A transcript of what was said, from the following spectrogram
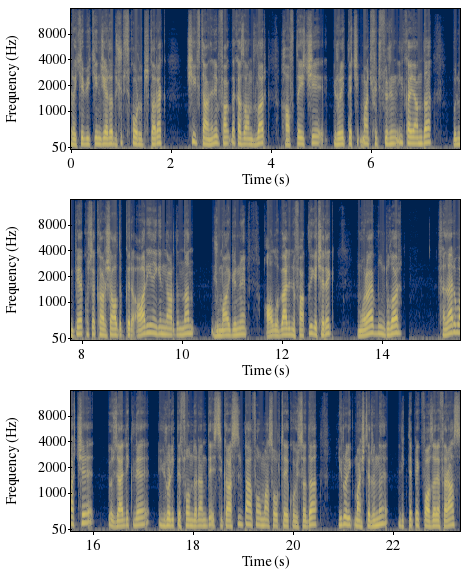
rakibi ikinci yarıda düşük skorda tutarak çift taneli bir farkla kazandılar. Hafta içi Euroleague'de çift maç fikstürünün ilk ayağında Olympiakos'a karşı aldıkları ağır yenilginin ardından Cuma günü Alba Berlin'i farklı geçerek moral buldular. Fenerbahçe özellikle Euroleague'de son dönemde istikrarsız bir performans ortaya koysa da Euroleague maçlarını ligde pek fazla referans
